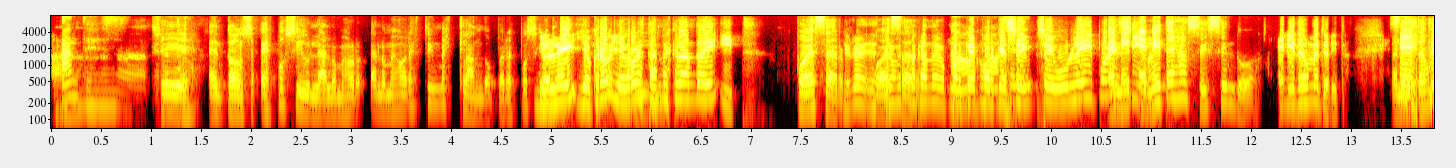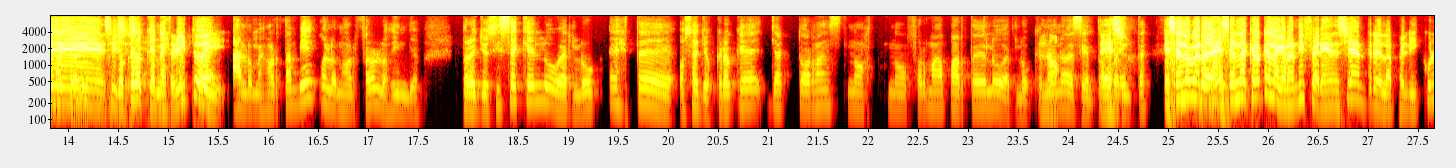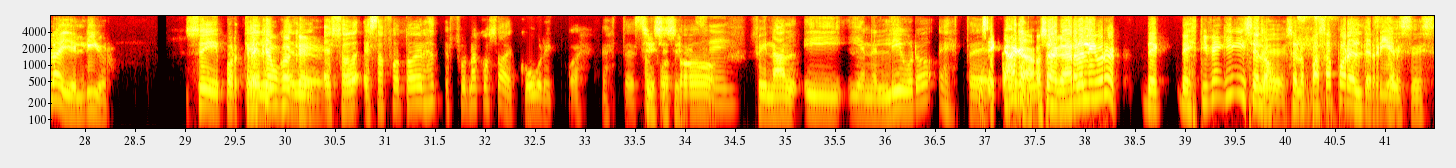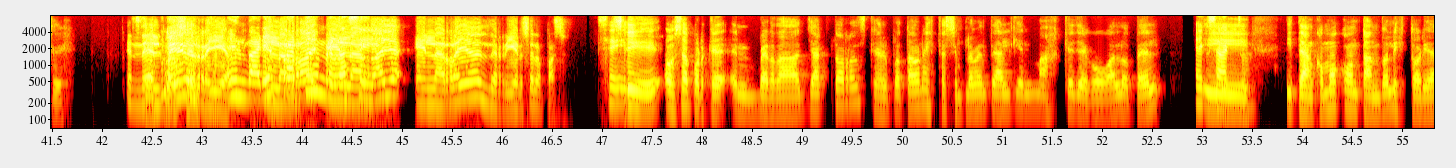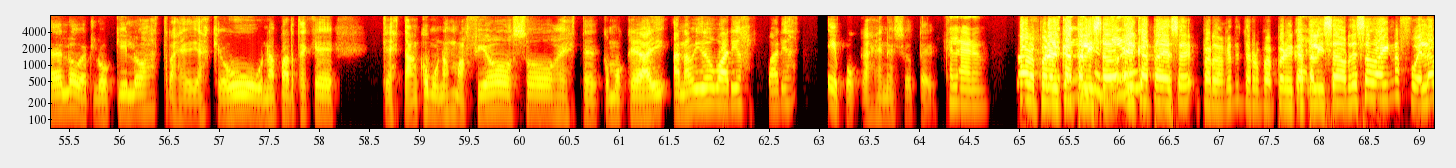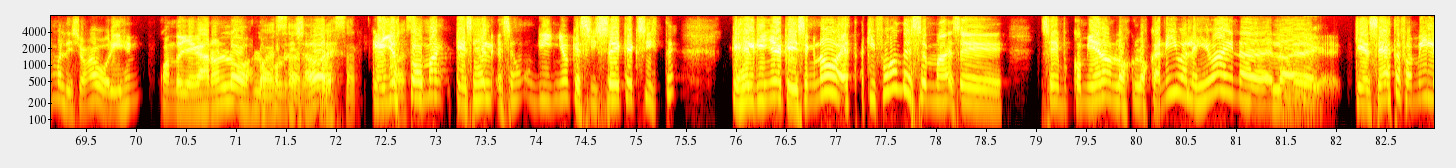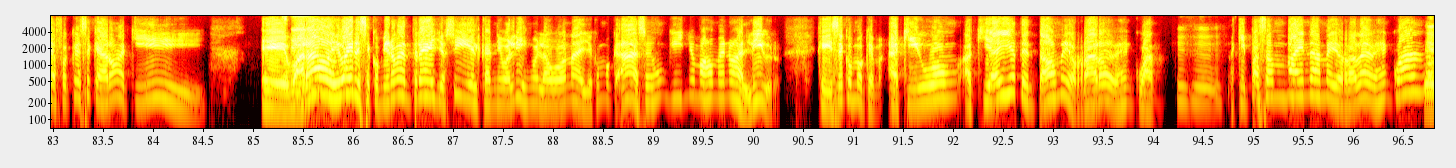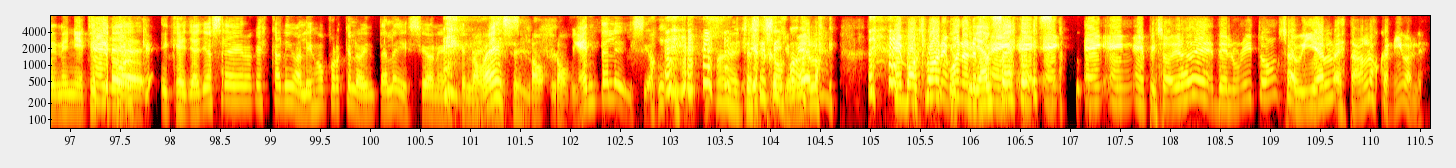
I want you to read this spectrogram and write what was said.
Antes. Ah, Sí, entonces es posible, a lo mejor, a lo mejor estoy mezclando, pero es Yo, posible. leí, yo creo, yo creo que estás mezclando ahí It. Puede ser, creo puede ser. porque, ¿cómo va porque se- según leí por En, It- encima, en It es así, sin duda. en It es un meteorito. En este es un Este, meteorito. sí, Yo sí, creo sí, que en este fue- y- a lo mejor también, o a lo mejor fueron los indios. Pero yo sí sé que el Overlook, este, o sea, yo creo que Jack Torrance no, no formaba parte del Overlook en No, 1920. Esa es la verdad, No. esa es la, creo que la gran diferencia entre la película y el libro. Sí, porque ¿Crees que- el- el- que- eso, esa foto era- fue una cosa de Kubrick, pues, este, esa Sí, sí, sí. foto sí. final. Y, y en el libro, este, Se caga, el- o sea, agarra el libro de, de Stephen King y se, lo, se lo pasa por el derrier, sí, sí, sí. en el medio del 100%. derrier. En varias en la, partes, raya, en verdad, la raya, en la raya del derrier se lo pasa. Sí, Sí, o sea, porque en verdad Jack Torrance, que es el protagonista, es simplemente alguien más que llegó al hotel exacto. y, y te van como contando la historia del Overlook y las tragedias que hubo, una parte que, que están como unos mafiosos, este, como que hay, han habido varias, varias épocas en ese hotel. Claro. Claro, pero el catalizador, el catalizador, perdón que te interrumpa, pero el catalizador de esa vaina fue la maldición aborigen cuando llegaron los, los ser, colonizadores. puede ser, que ellos puede ser. toman, que ese es, el- ese es un guiño que sí sé que existe, que es el guiño de que dicen, no, aquí fue donde se, se, se comieron los, los caníbales y vaina, la- que sea esta familia, fue que se quedaron aquí eh, Sí. varados y vaina, y se comieron entre ellos, sí, el canibalismo y la huevona, yo como que, ah, ese es un guiño más o menos al libro, que dice como que aquí hubo, un- aquí hay atentados medio raros de vez en cuando, Ujú. aquí pasan vainas medio raras de vez en cuando, El niñito y el que, por qué- y que ya yo sé lo que es canibalismo porque lo vi en televisión. El que lo ves, Sí. lo, lo vi en televisión. Bueno, yo sí, sí, yo veía los- En Box Bunny, bueno, en, en- en- eso. en- en episodios de, de Looney Tunes había- estaban los caníbales.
